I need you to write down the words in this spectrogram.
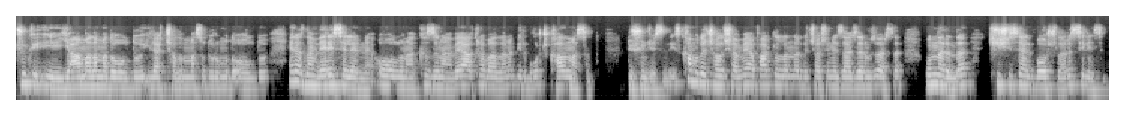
Çünkü yağmalama da oldu, ilaç çalınması durumu da oldu. En azından vereselerine, oğluna, kızına veya akrabalarına bir borç kalmasın düşüncesindeyiz. Kamuda çalışan veya farklı alanlarda çalışan eczacılarımız varsa onların da kişisel borçları silinsin.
